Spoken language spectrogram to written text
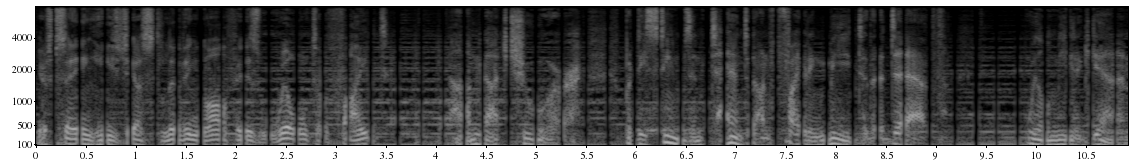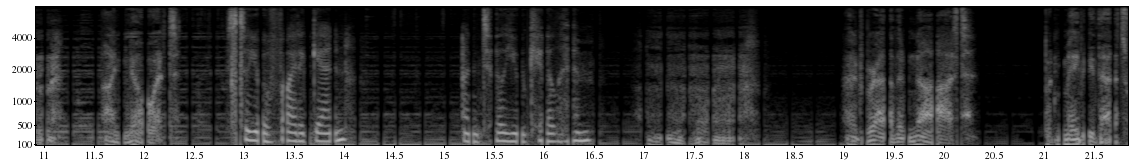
You're saying he's just living off his will to fight? I'm not sure, but he seems intent on fighting me to the death. We'll meet again. I know it. So you'll fight again? Until you kill him? Mm-hmm. I'd rather not. But maybe that's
